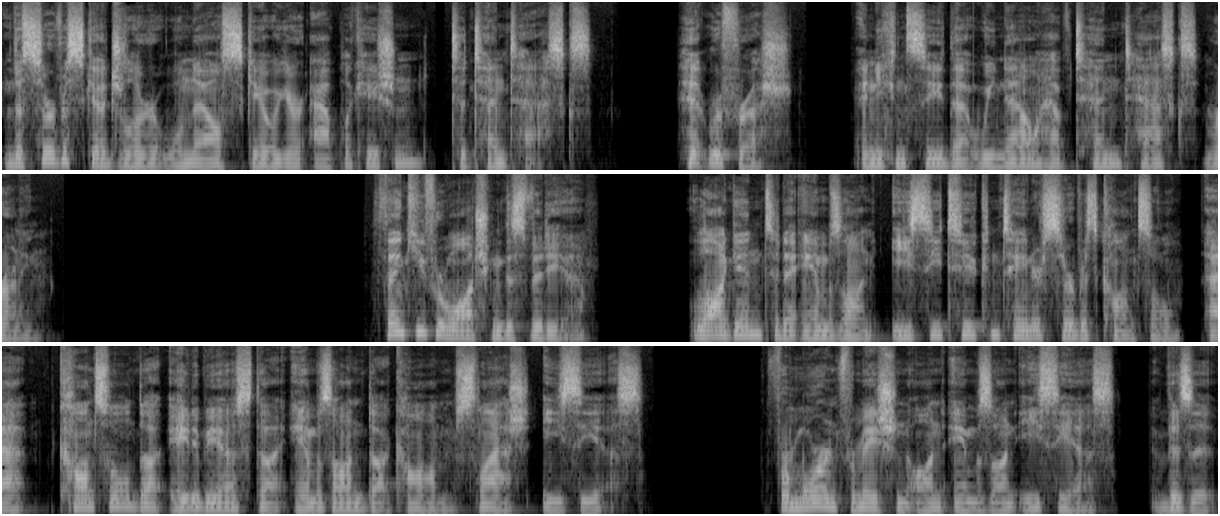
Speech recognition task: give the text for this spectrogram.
The service scheduler will now scale your application to 10 tasks. Hit refresh, and you can see that we now have 10 tasks running. Thank you for watching this video. Log in to the Amazon EC2 Container Service Console at console.aws.amazon.com/ecs. For more information on Amazon ECS, visit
